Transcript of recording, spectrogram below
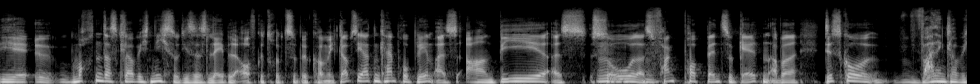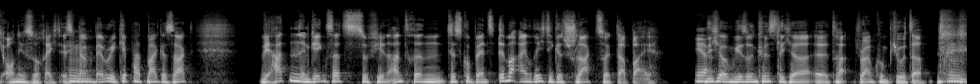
Die äh, mochten das, glaube ich, nicht, so dieses Label aufgedrückt zu bekommen. Ich glaube, sie hatten kein Problem, als R&B, als Soul, mhm. als Funk-Pop-Band zu gelten, aber Disco war denen, glaube ich, auch nicht so recht. Ich mhm. glaube, Barry Gibb hat mal gesagt, wir hatten im Gegensatz zu vielen anderen Disco-Bands immer ein richtiges Schlagzeug dabei. Ja. Nicht irgendwie so ein künstlicher äh, Drumcomputer. Hm.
